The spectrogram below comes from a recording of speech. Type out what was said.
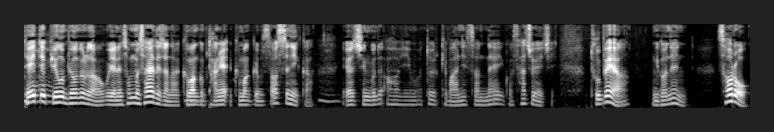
데이트 비용은 비용대로 나오고 얘는 선물 사야 되잖아. 그만큼 당해 그만큼 썼으니까 음. 여자친구는 아얘 뭐 또 이렇게 많이 썼네 이거 사줘야지 두 배야. 이거는 서로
